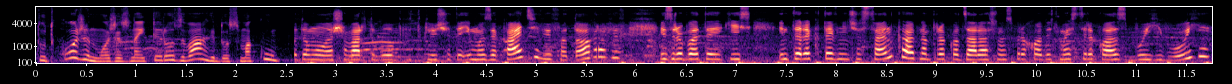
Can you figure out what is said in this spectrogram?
тут кожен може знайти розваги до смаку. Подумала, що варто було підключити і музикантів, і фотографів, і зробити якісь інтерактивні частинки. От, наприклад, зараз у нас проходить майстер-клас бугі-вугі.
